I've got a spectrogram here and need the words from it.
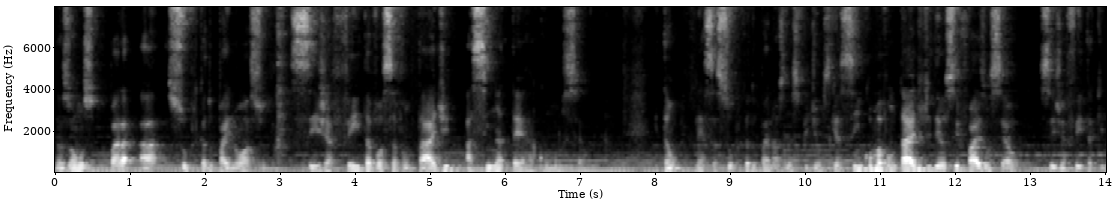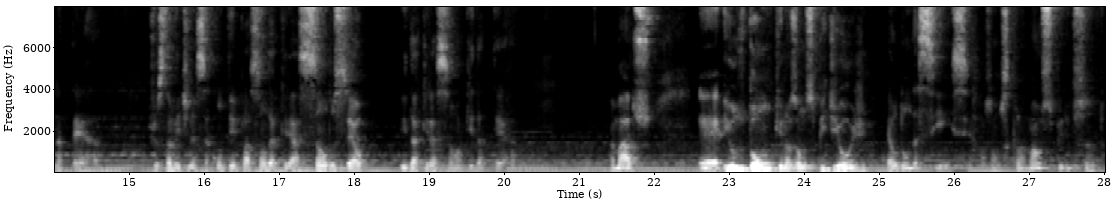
nós vamos para a súplica do Pai Nosso: Seja feita a vossa vontade, assim na terra como no céu. Então, nessa súplica do Pai Nosso, nós pedimos que, assim como a vontade de Deus se faz no céu, seja feita aqui na terra. Justamente nessa contemplação da criação do céu e da criação aqui da terra. Amados, é, e o dom que nós vamos pedir hoje é o dom da ciência. Nós vamos clamar ao Espírito Santo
